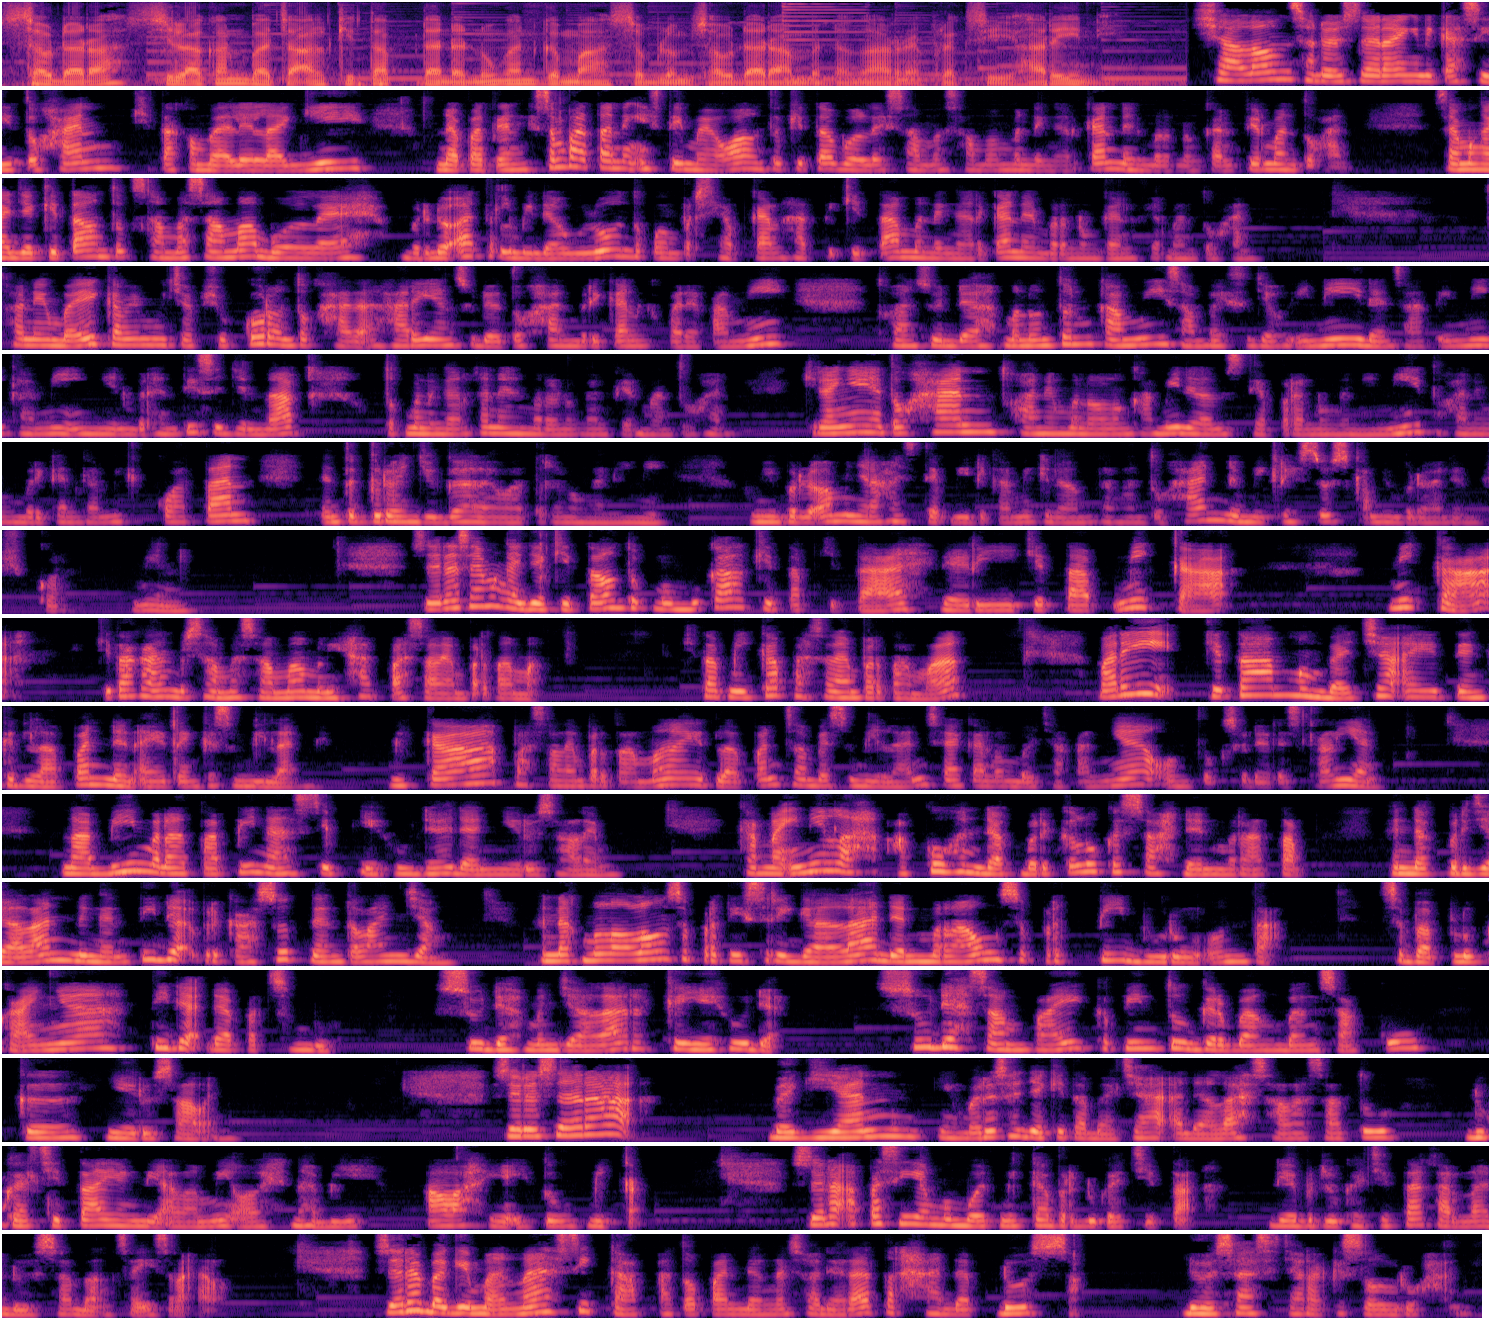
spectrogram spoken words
Saudara, silakan baca Alkitab dan Renungan Gemah sebelum saudara mendengar refleksi hari ini. Shalom saudara-saudara yang dikasihi Tuhan, kita kembali lagi mendapatkan kesempatan yang istimewa untuk kita boleh sama-sama mendengarkan dan merenungkan firman Tuhan. Saya mengajak kita untuk sama-sama boleh berdoa terlebih dahulu untuk mempersiapkan hati kita mendengarkan dan merenungkan firman Tuhan. Tuhan yang baik, kami mengucap syukur untuk hari yang sudah Tuhan berikan kepada kami. Tuhan sudah menuntun kami sampai sejauh ini dan saat ini kami ingin berhenti sejenak untuk mendengarkan dan merenungkan firman Tuhan. Kiranya ya Tuhan, Tuhan yang menolong kami dalam setiap renungan ini, Tuhan yang memberikan kami kekuatan dan teguran juga lewat renungan ini. Kami berdoa menyerahkan setiap diri kami ke dalam tangan Tuhan, demi Kristus kami berdoa dan bersyukur. Amin. Saudara saya mengajak kita untuk membuka kitab kita dari kitab Mika Mika, kita akan bersama-sama melihat pasal yang pertama. Kitab Mika pasal yang pertama. Mari kita membaca ayat yang ke-8 dan ayat yang ke-9. Mika pasal yang pertama ayat 8 sampai 9 saya akan membacakannya untuk saudara sekalian. Nabi meratapi nasib Yehuda dan Yerusalem. Karena inilah aku hendak berkeluh kesah dan meratap, hendak berjalan dengan tidak berkasut dan telanjang, hendak melolong seperti serigala dan meraung seperti burung unta sebab lukanya tidak dapat sembuh. Sudah menjalar ke Yehuda, sudah sampai ke pintu gerbang bangsaku ke Yerusalem. Saudara-saudara, bagian yang baru saja kita baca adalah salah satu duka cita yang dialami oleh Nabi Allah yaitu Mika. Saudara, apa sih yang membuat Mika berduka cita? Dia berduka cita karena dosa bangsa Israel. Saudara, bagaimana sikap atau pandangan saudara terhadap dosa? Dosa secara keseluruhan.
